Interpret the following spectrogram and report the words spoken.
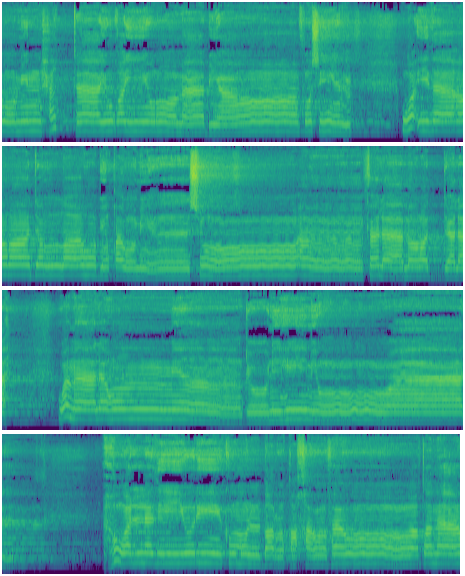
ما بقوم حتى يغيروا ما بأنفسهم. وإذا أراد الله بقوم سوءا فلا مرد له. وما لهم من دونه من وال. هو الذي يريكم البرق خوفا وطمعا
